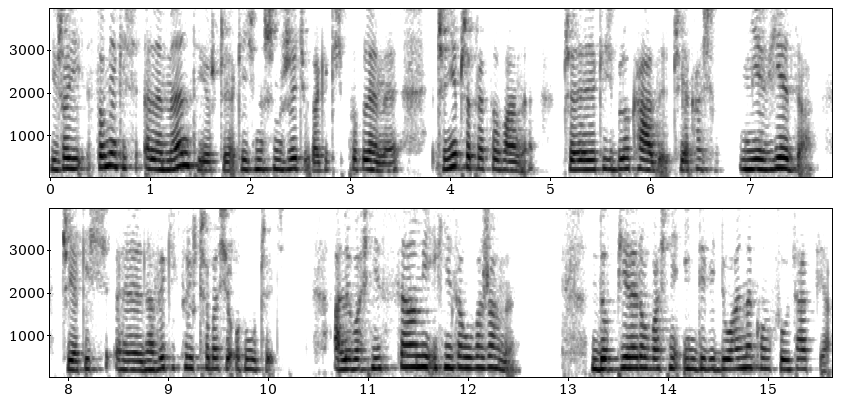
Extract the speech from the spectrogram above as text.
jeżeli są jakieś elementy jeszcze jakieś w naszym życiu, tak, jakieś problemy, czy nieprzepracowane, czy jakieś blokady, czy jakaś niewiedza, czy jakieś e, nawyki, których trzeba się oduczyć, ale właśnie sami ich nie zauważamy. Dopiero właśnie indywidualna konsultacja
